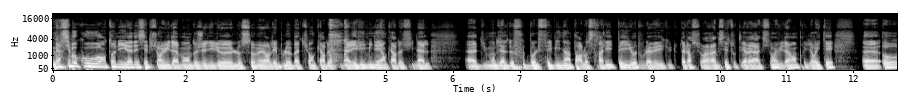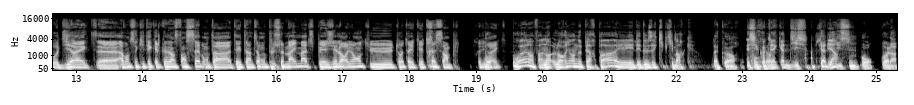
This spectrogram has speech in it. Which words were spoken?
Merci beaucoup, Anthony. La déception, évidemment, de Génie Le, Le Sommer. Les Bleus battus en quart de finale, éliminés en quart de finale euh, du mondial de football féminin par l'Australie, pays hôte. Vous l'avez vécu tout à l'heure sur RMC. Toutes les réactions, évidemment, priorité euh, au direct. Euh, avant de se quitter quelques instants, Seb, on t'a été interrompu ce My Match PSG-Lorient. Tu, toi, t'as été très simple, très direct. Ouais, enfin non, Lorient ne perd pas et les deux équipes qui marquent. D'accord. Et c'est coté à 4-10. C'est 4 bien. 10. Bon, voilà.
